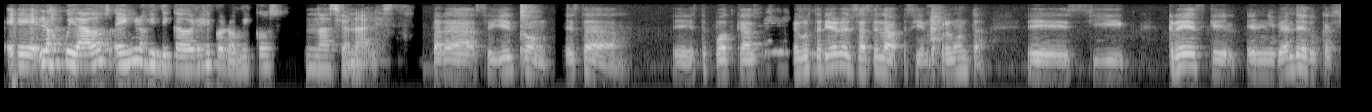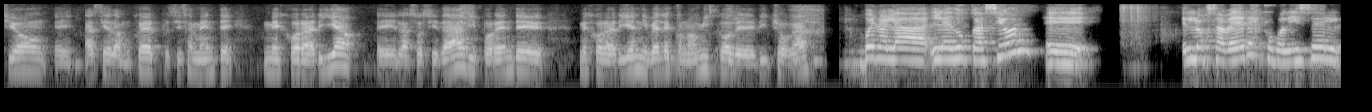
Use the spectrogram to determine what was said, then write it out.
eh, los cuidados en los indicadores económicos nacionales. Para seguir con esta, eh, este podcast, me gustaría realizarte la siguiente pregunta. Eh, si crees que el, nivel de educación hacia la mujer precisamente mejoraría la sociedad y por ende mejoraría el nivel económico de dicho hogar? Bueno, la, educación, eh, los saberes, como dice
